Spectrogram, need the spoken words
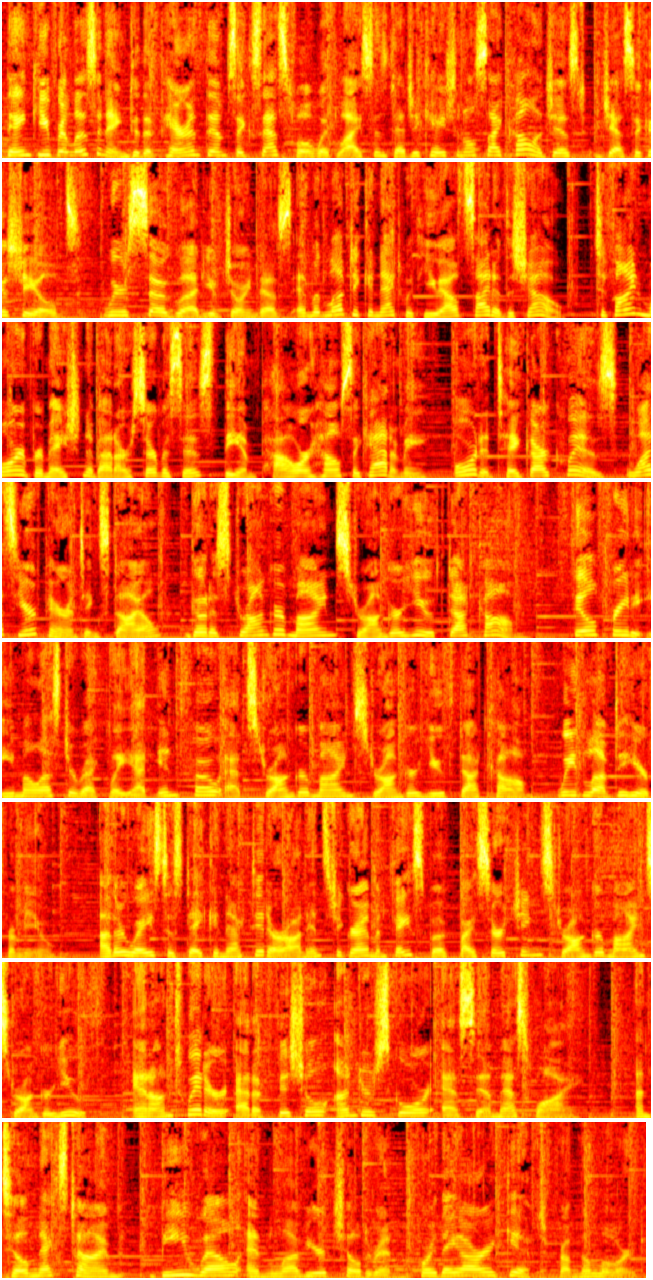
Thank you for listening to the Parent Them Successful with licensed educational psychologist Jessica Shields. We're so glad you've joined us and would love to connect with you outside of the show. To find more information about our services, the Empower House Academy, or to take our quiz, What's Your Parenting Style? go to strongermindstrongeryouth.com. Feel free to email us directly at info at strongermindstrongeryouth.com. We'd love to hear from you. Other ways to stay connected are on Instagram and Facebook by searching Stronger Mind, Stronger Youth, and on Twitter at official underscore SMSY. Until next time, be well and love your children, for they are a gift from the Lord.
